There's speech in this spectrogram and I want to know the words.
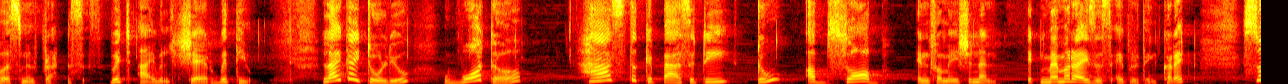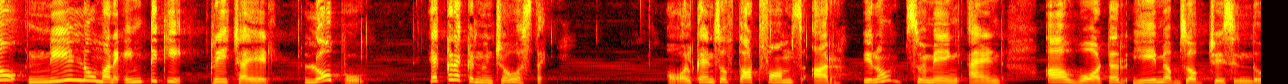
పర్సనల్ ప్రాక్టీసెస్ విచ్ ఐ విల్ షేర్ విత్ యూ లైక్ ఐ టోల్డ్ యూ వాటర్ హ్యాస్ ద కెపాసిటీ టు అబ్జార్బ్ ఇన్ఫర్మేషన్ అండ్ ఇట్ మెమరైజెస్ ఎవ్రీథింగ్ కరెక్ట్ సో నీళ్లు మన ఇంటికి రీచ్ అయ్యే లోపు ఎక్కడెక్కడి నుంచో వస్తాయి ఆల్ కైండ్స్ ఆఫ్ థాట్ ఫార్మ్స్ ఆర్ యునో స్విమ్మింగ్ అండ్ ఆ వాటర్ ఏమి అబ్జార్బ్ చేసిందో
